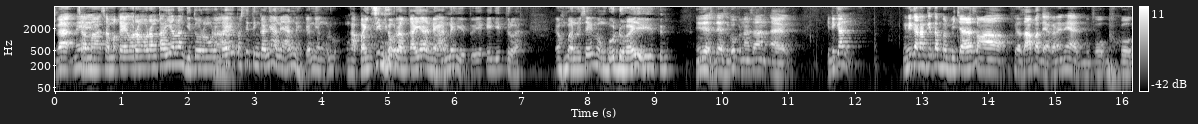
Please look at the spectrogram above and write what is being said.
Nggak, nih. sama sama kayak orang-orang kaya lah gitu orang-orang Nah. kaya pasti tingkahnya aneh-aneh kan yang lu ngapain sih nih orang kaya aneh-aneh gitu ya kayak gitulah yang manusia emang bodoh aja gitu Ini Des, Des, gue penasaran. Eh, ini kan ini karena kita berbicara soal filsafat ya, karena ini ya buku-buku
